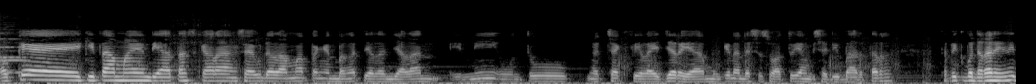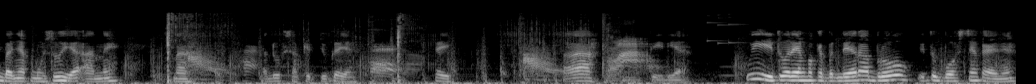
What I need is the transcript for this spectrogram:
Oke, kita main di atas sekarang. Saya udah lama pengen banget jalan-jalan ini untuk ngecek villager ya. Mungkin ada sesuatu yang bisa dibarter. Tapi kebenaran ini banyak musuh ya, aneh. Nah, aduh sakit juga ya. Hei. Ah, mati dia. Wih, itu ada yang pakai bendera, Bro. Itu bosnya kayaknya.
